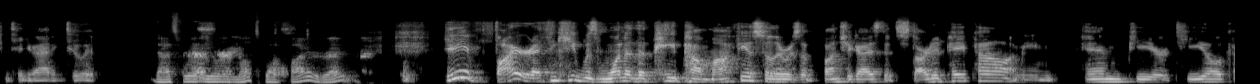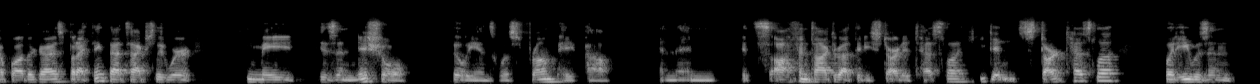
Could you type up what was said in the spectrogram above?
continue adding to it. That's where Elon Musk got fired, right? He didn't fired. I think he was one of the PayPal mafia. So there was a bunch of guys that started PayPal. I mean, him, Peter Thiel, a couple other guys, but I think that's actually where he made his initial billions was from PayPal. And then it's often talked about that he started Tesla. He didn't start Tesla, but he was an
